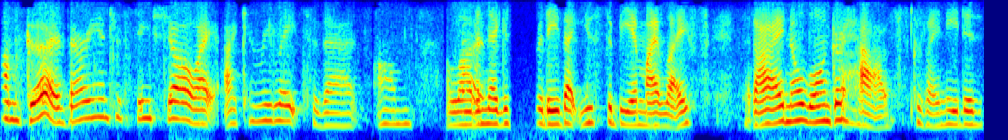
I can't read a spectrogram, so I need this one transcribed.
I'm good. Very interesting show. I I can relate to that. Um a lot good. of negativity that used to be in my life that I no longer have because I needed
